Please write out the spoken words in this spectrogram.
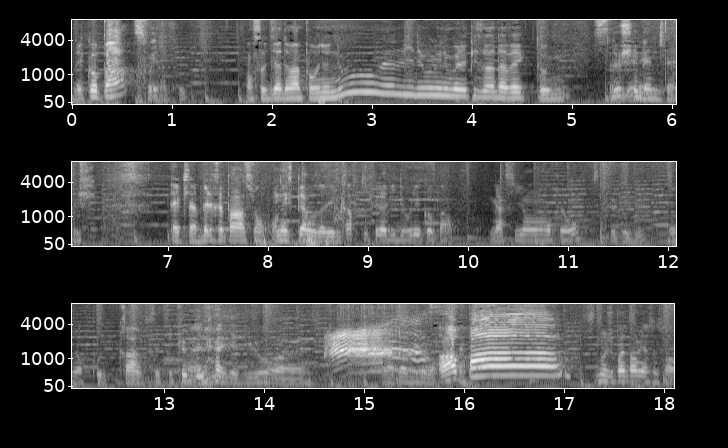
Les copains, Soyez fou. on se dit à demain pour une nouvelle vidéo, le nouvel épisode avec Tom de chez. Bentech. Avec la belle réparation. On espère que vous avez grave kiffé la vidéo, les copains. Merci, mon frérot. C'est que le début. C'est grave cool. Grave, c'était que le début. là, il y a du lourd. Euh... Du lourd. Oh pas Sinon je vais pas dormir ce soir.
